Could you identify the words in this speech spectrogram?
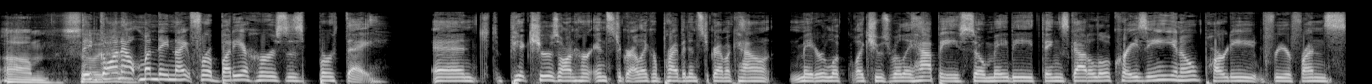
Um, so, They'd gone yeah. out Monday night for a buddy of hers' birthday. And pictures on her Instagram, like her private Instagram account, made her look like she was really happy. So maybe things got a little crazy, you know, party for your friend's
